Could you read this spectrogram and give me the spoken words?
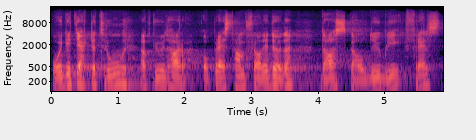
og i ditt hjerte tror at Gud har oppreist ham fra de døde, da skal du bli frelst.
